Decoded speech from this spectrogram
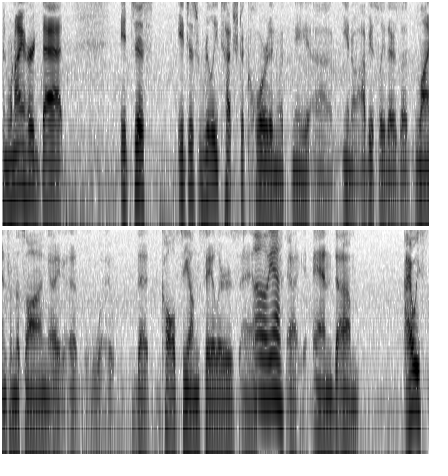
And when I heard that it just it just really touched a chord in with me. Uh, you know, obviously there's a line from the song I, uh, w- that calls to young sailors, and Oh yeah. uh, and um, I always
